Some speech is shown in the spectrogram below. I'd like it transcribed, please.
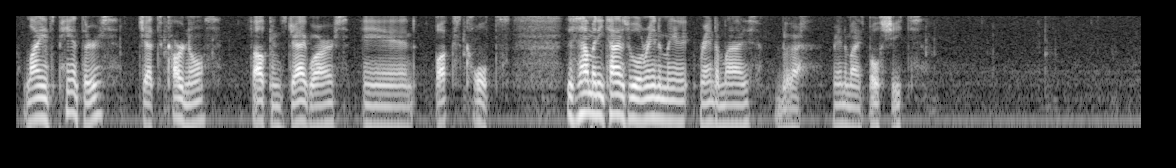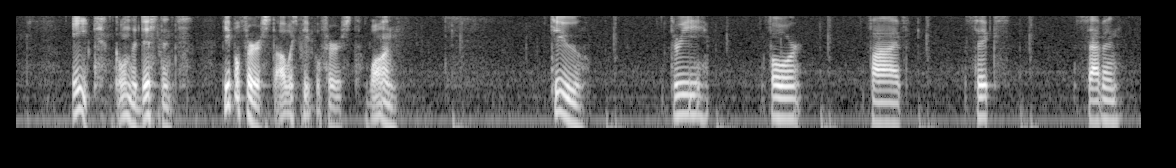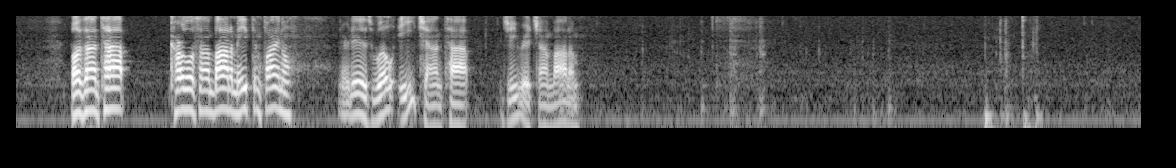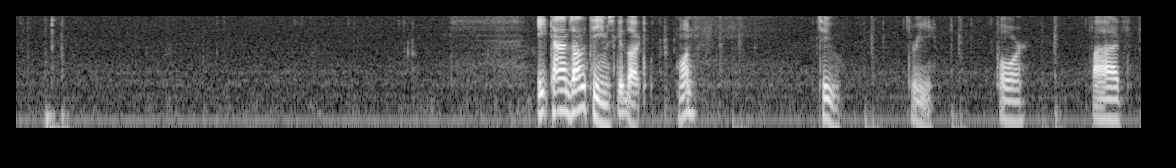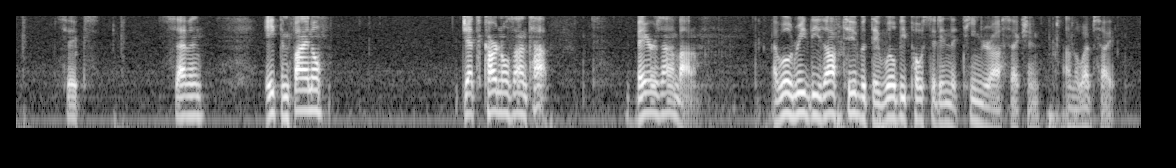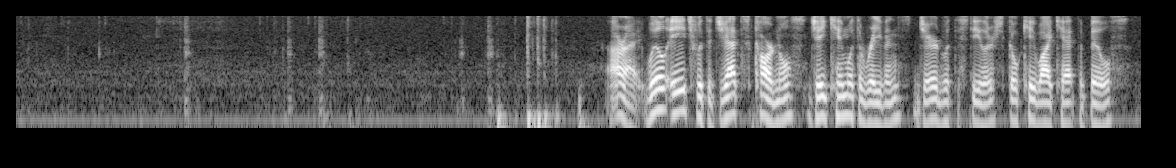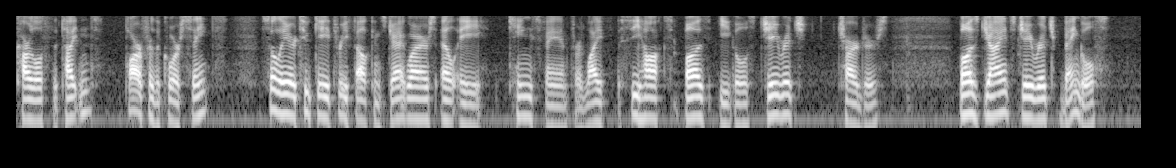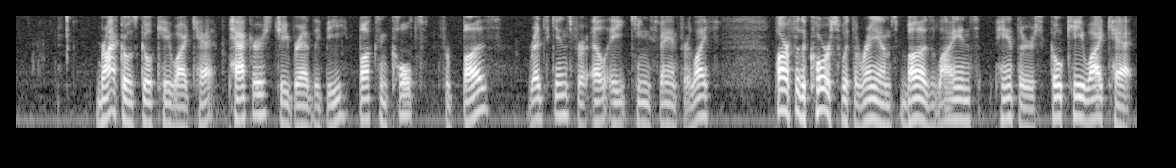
Lions Panthers, Jets Cardinals, Falcons Jaguars, and Bucs Colts. This is how many times we will randomize randomize blah, randomize both sheets. Eight, going the distance. People first, always people first. One, two, three, four, five, six, seven. Buzz on top, Carlos on bottom, eighth and final. There it is. Will H on top, G Rich on bottom. Eight times on the teams. Good luck. One, two, three, four, five, six, seven, eighth and final. Jets Cardinals on top, Bears on bottom. I will read these off too, but they will be posted in the team draw section on the website. All right. Will H with the Jets, Cardinals. J. Kim with the Ravens. Jared with the Steelers. Go KY Cat, the Bills. Carlos, the Titans. Par for the course, Saints. Solier, 2K3 Falcons, Jaguars. LA, Kings fan for life. The Seahawks. Buzz, Eagles. J. Rich, Chargers. Buzz, Giants. J. Rich, Bengals. Broncos, Go KY Cat. Packers, J. Bradley B. Bucs and Colts for Buzz. Redskins for LA Kings fan for life. Par for the course with the Rams, Buzz, Lions, Panthers, go KY Cat,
